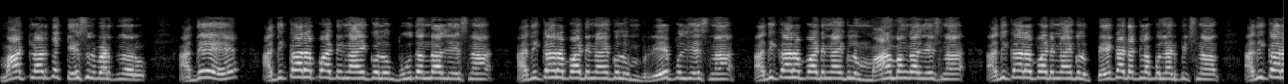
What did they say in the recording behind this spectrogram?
మాట్లాడితే కేసులు పెడుతున్నారు. అదే అధికార పార్టీ నాయకులు భూదందాలు చేసిన అధికార పార్టీ నాయకులు రేపులు చేసిన అధికార పార్టీ నాయకులు మానభంగాలు చేసిన అధికార పార్టీ నాయకులు పేకాట క్లబ్లు నడిపించిన అధికార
